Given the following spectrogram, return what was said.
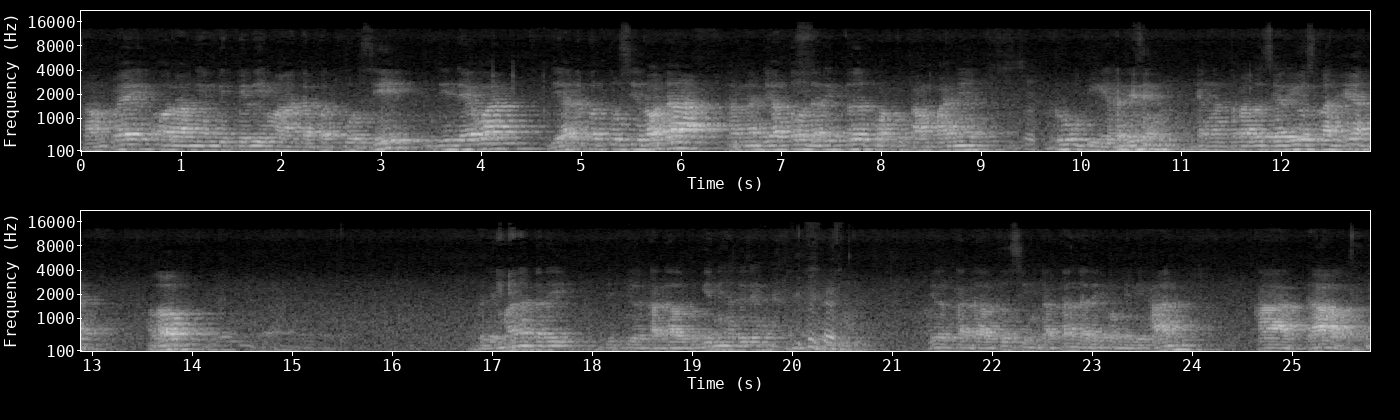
Sampai orang yang dipilih mah dapat kursi di dewan, dia dapat kursi roda karena jatuh dari truk waktu kampanye. Rugi hadirin jangan terlalu serius lah ya. Halo Bagaimana tadi di pilkada begini hadirin? Pilkada itu singkatan dari pemilihan kadal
